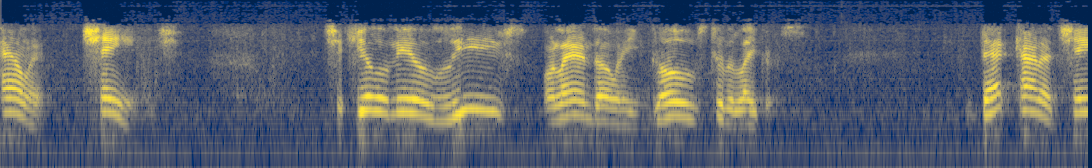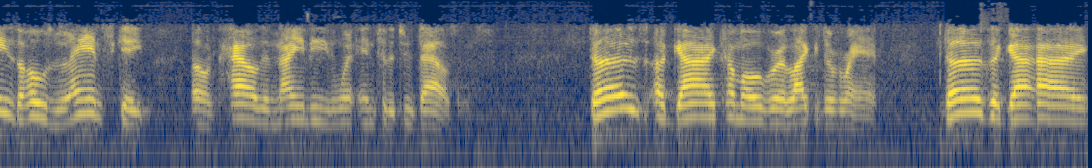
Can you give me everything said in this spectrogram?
talent change? Shaquille O'Neal leaves Orlando and he goes to the Lakers. That kind of changed the whole landscape of how the 90s went into the 2000s. Does a guy come over like Durant? Does a guy,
